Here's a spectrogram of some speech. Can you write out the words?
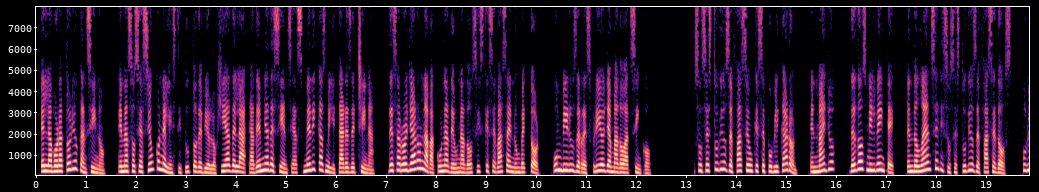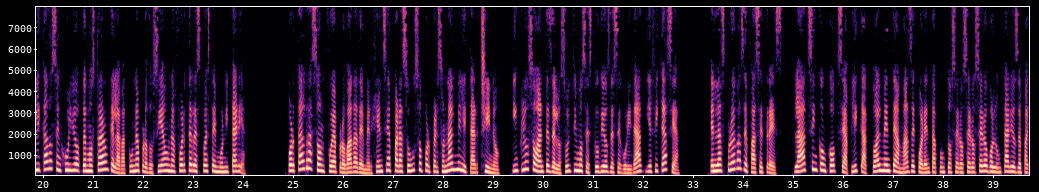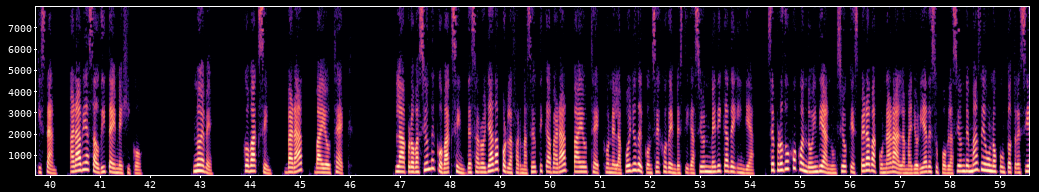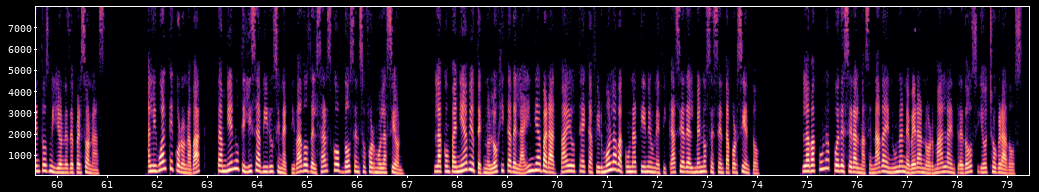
El laboratorio Cancino, en asociación con el Instituto de Biología de la Academia de Ciencias Médicas Militares de China, desarrollaron la vacuna de una dosis que se basa en un vector, un virus de resfrío llamado AD5. Sus estudios de fase 1 que se publicaron, en mayo de 2020, en The Lancet y sus estudios de fase 2, publicados en julio, demostraron que la vacuna producía una fuerte respuesta inmunitaria. Por tal razón fue aprobada de emergencia para su uso por personal militar chino, incluso antes de los últimos estudios de seguridad y eficacia. En las pruebas de fase 3, la AD5 se aplica actualmente a más de 40.000 voluntarios de Pakistán, Arabia Saudita y México. 9. Covaxin, Bharat Biotech. La aprobación de Covaxin, desarrollada por la farmacéutica Bharat Biotech con el apoyo del Consejo de Investigación Médica de India, se produjo cuando India anunció que espera vacunar a la mayoría de su población de más de 1.300 millones de personas. Al igual que Coronavac, también utiliza virus inactivados del SARS-CoV-2 en su formulación. La compañía biotecnológica de la India Bharat Biotech afirmó la vacuna tiene una eficacia de al menos 60%. La vacuna puede ser almacenada en una nevera normal a entre 2 y 8 grados.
